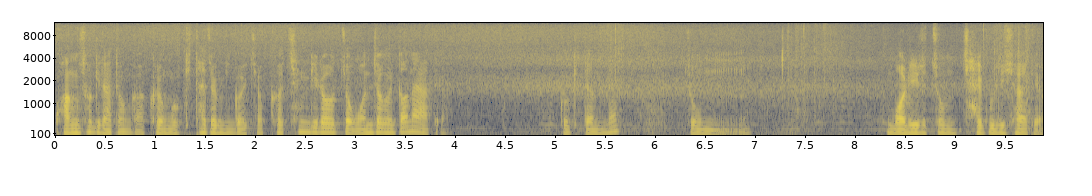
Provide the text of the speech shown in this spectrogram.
광석이라던가 그런 거 기타적인 거 있죠. 그거 챙기러 좀 원정을 떠나야 돼요. 그렇기 때문에 좀 머리를 좀 잘 굴리셔야 돼요.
